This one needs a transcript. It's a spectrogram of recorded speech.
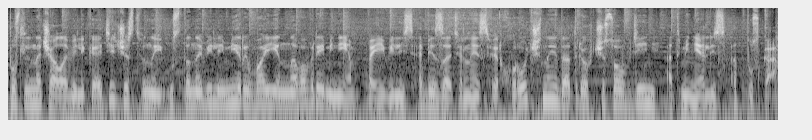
После начала Великой Отечественной установили меры военного времени. Появились обязательные сверхурочные выходные до трех часов в день, отменялись отпуска.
